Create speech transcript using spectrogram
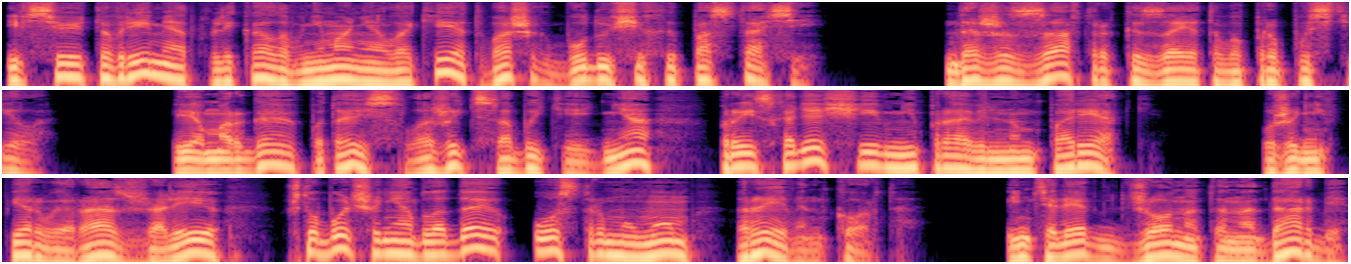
и все это время отвлекала внимание лакея от ваших будущих ипостасей. Даже завтрак из-за этого пропустила. Я моргаю, пытаясь сложить события дня, происходящие в неправильном порядке. Уже не в первый раз жалею, что больше не обладаю острым умом Рейвенкорта. Интеллект Джонатана Дарби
